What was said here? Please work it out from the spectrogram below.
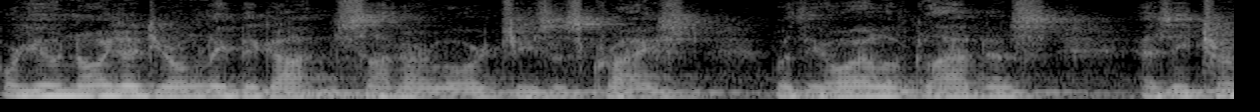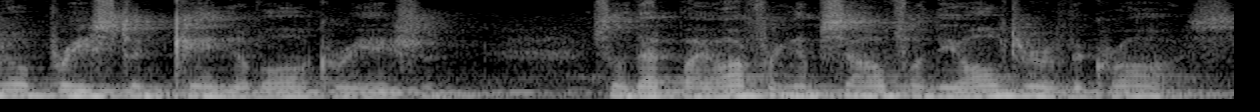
For you anointed your only begotten Son, our Lord Jesus Christ, with the oil of gladness as eternal priest and king of all creation, so that by offering himself on the altar of the cross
